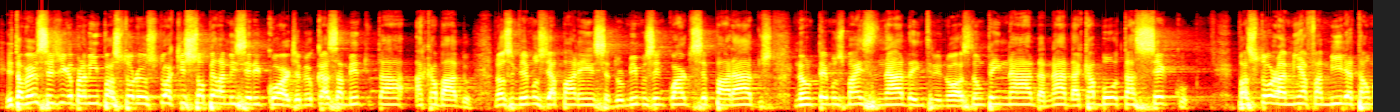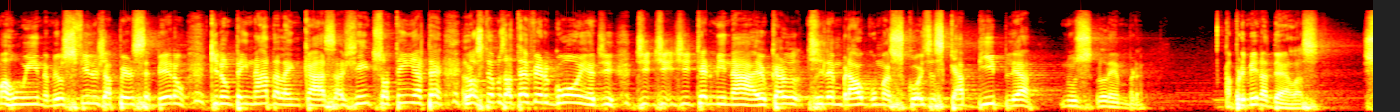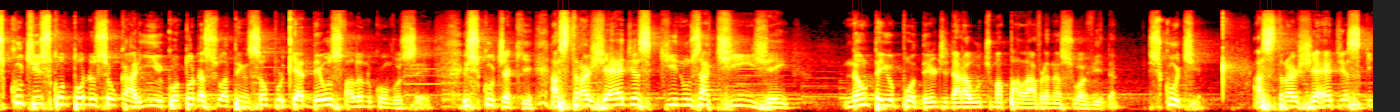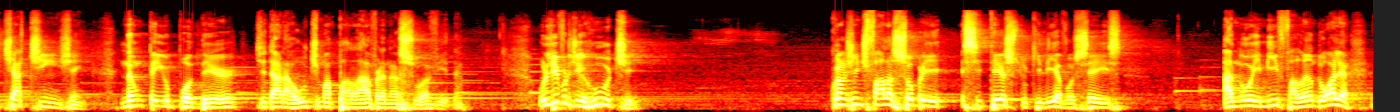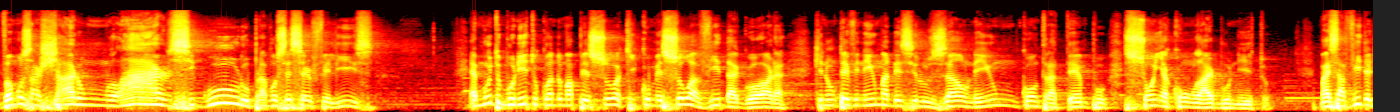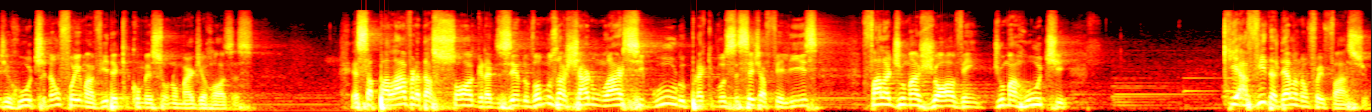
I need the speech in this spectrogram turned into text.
E talvez você diga para mim, pastor, eu estou aqui só pela misericórdia, meu casamento está acabado. Nós vivemos de aparência, dormimos em quartos separados, não temos mais nada entre nós, não tem nada, nada, acabou, está seco. Pastor, a minha família está uma ruína. Meus filhos já perceberam que não tem nada lá em casa. A gente só tem até, nós temos até vergonha de, de, de, de terminar. Eu quero te lembrar algumas coisas que a Bíblia nos lembra. A primeira delas, Escute isso com todo o seu carinho, com toda a sua atenção, porque é Deus falando com você. Escute aqui: as tragédias que nos atingem não têm o poder de dar a última palavra na sua vida. Escute, as tragédias que te atingem não tem o poder de dar a última palavra na sua vida. O livro de Ruth, quando a gente fala sobre esse texto que li a vocês, a Noemi falando: Olha, vamos achar um lar seguro para você ser feliz. É muito bonito quando uma pessoa que começou a vida agora, que não teve nenhuma desilusão, nenhum contratempo, sonha com um lar bonito. Mas a vida de Ruth não foi uma vida que começou no mar de rosas. Essa palavra da sogra dizendo: "Vamos achar um lar seguro para que você seja feliz", fala de uma jovem, de uma Ruth que a vida dela não foi fácil.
